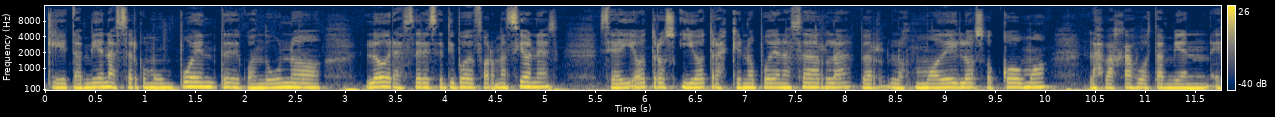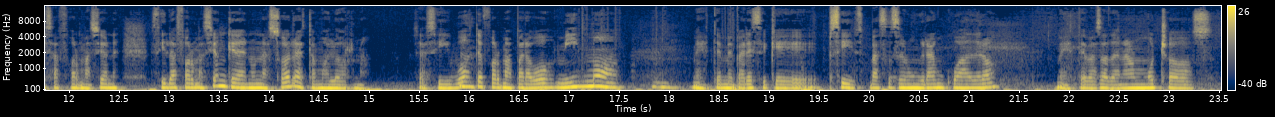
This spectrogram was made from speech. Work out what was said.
que también hacer como un puente de cuando uno logra hacer ese tipo de formaciones, si hay otros y otras que no pueden hacerla, ver los modelos o cómo las bajas vos también esas formaciones. Si la formación queda en una sola, estamos al horno. O sea, si vos mm. te formas para vos mismo, mm. este, me parece que sí, vas a hacer un gran cuadro, este, vas a tener muchos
